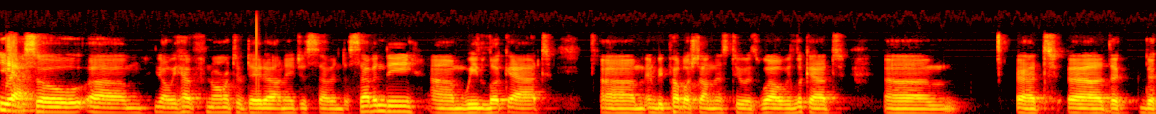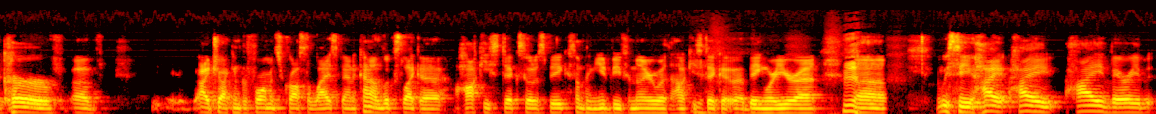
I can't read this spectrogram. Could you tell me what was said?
Yeah, so um, you know we have normative data on ages seven to seventy. Um, we look at, um, and we published on this too as well. We look at um, at uh, the the curve of eye tracking performance across the lifespan. It kind of looks like a, a, hockey stick, so to speak, something you'd be familiar with, a hockey yeah. stick uh, being where you're at. Yeah. Uh, we see high high high vari-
